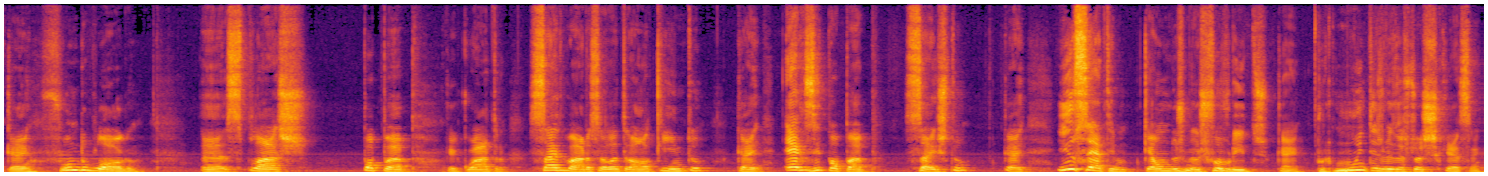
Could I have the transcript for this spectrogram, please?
ok? Fundo do blog, uh, splash, pop-up, ok? 4, sidebar, ou seja, lateral, quinto, ok? Exit pop-up, sexto, ok? E o sétimo, que é um dos meus favoritos, ok? Porque muitas vezes as pessoas esquecem,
